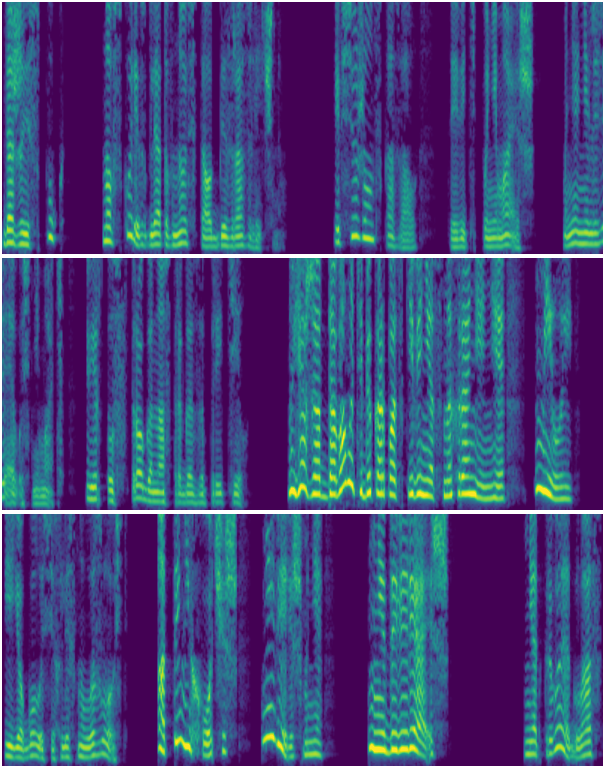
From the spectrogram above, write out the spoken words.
даже испуг, но вскоре взгляд вновь стал безразличным. И все же он сказал, «Ты ведь понимаешь, мне нельзя его снимать. Виртус строго-настрого запретил». «Но я же отдавала тебе карпатский венец на хранение, милый!» В ее голосе хлестнула злость. «А ты не хочешь, не веришь мне, не доверяешь». Не открывая глаз,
